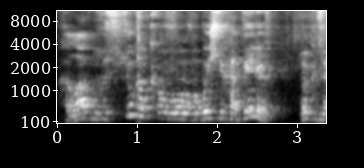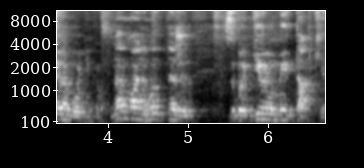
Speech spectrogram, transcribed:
Халат, ну, то все как в, в обычных отелях, только для работников. Нормально, вот даже забрендированные тапки.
